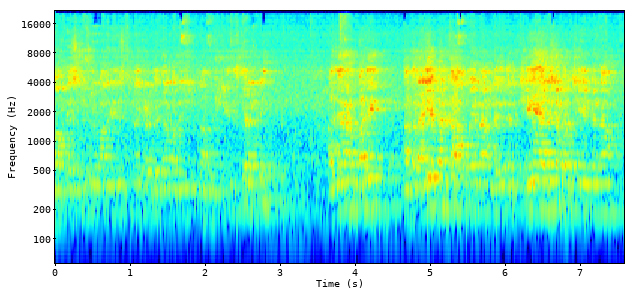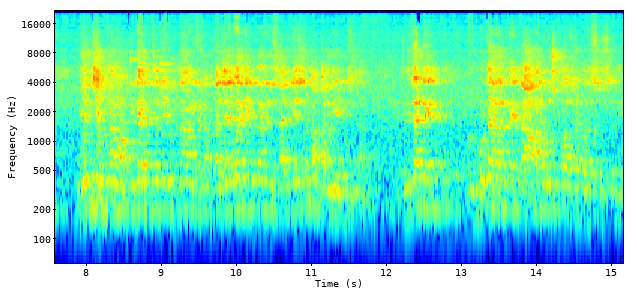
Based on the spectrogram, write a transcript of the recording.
మా ప్రెస్ మీట్లు మనం చేస్తున్నా ఇక్కడ పెద్దలు మనం నా దృష్టికి తీసుకెళ్ళండి. అదే నా పని? అతను అయ్యే పని కాకపోయినా లేకపోతే చేయాల్సిన పని చేయకపోయినా నేను చెప్పినా మా విద్యార్థులు చెప్పినా ఇక్కడ ప్రజలు ఎవరు చెప్పినా నేను సరి చేసుకుని నా పని చేపిస్తాను ఎందుకంటే నూట నలభై గ్రామాలు చూసుకోవాల్సిన పరిస్థితి వస్తుంది.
